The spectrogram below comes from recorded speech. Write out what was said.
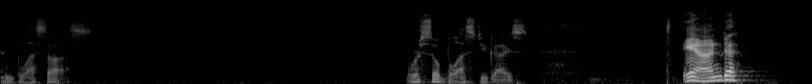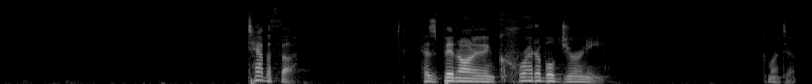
and bless us. We're so blessed, you guys. And Tabitha has been on an incredible journey. Come on, Tab.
